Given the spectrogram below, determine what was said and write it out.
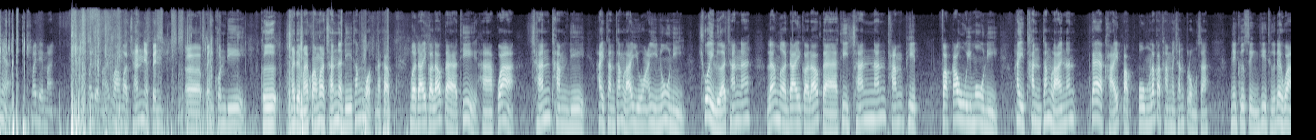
เนี่ยไม่ได้หมายไม่ได้หมายความว่าฉันเนี่ยเป็นเอ่อเป็นคนดี คือไม่ได้หมายความว่าฉันน่ะดีทั้งหมดนะครับ เมื่อใดก็แล้วแต่ที่หากว่าฉันทำดีให้ท่านทั้งหลายยูอีนูนี ช่วยเหลือฉันนะ แล้วเมื่อใดก็แล้วแต่ที่ฉันนั้นทำผิดฟาเกาวิโมนีให้ท่านทั้งหลายนั้น แก้ไขปรับปรุงแล้วก็ทำให้ฉันตรงซะ นี่คือสิ่งที่ถือได้ว่า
